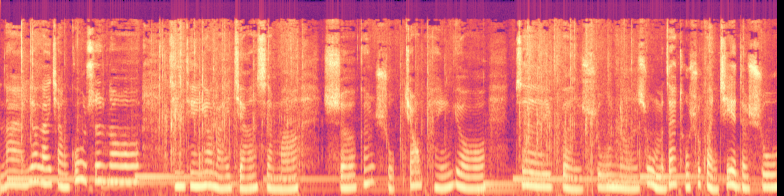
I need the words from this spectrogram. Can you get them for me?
们来要来讲故事喽。今天要来讲什么？蛇跟鼠交朋友这一本书呢，是我们在图书馆借的书，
